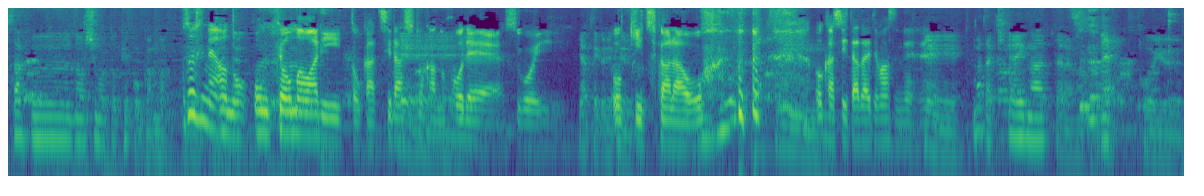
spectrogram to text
スタッフの仕事結構頑張ってそうですね、あの、音響周りとかチラシとかの方ですごいやってくれ大きい力をうん。お貸しいただいてますね。ええまた機会があったらまたねこういう、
